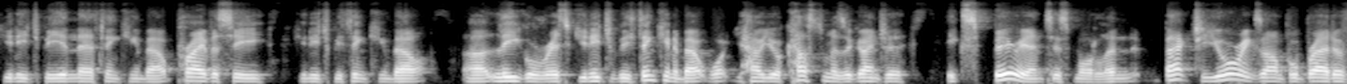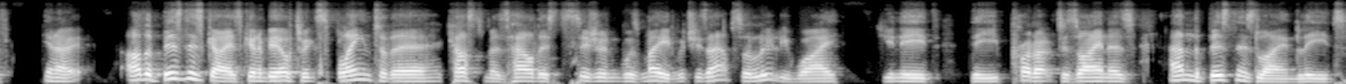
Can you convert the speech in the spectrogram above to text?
you need to be in there thinking about privacy. You need to be thinking about uh, legal risk. You need to be thinking about what how your customers are going to experience this model. And back to your example, Brad, of you know other business guys going to be able to explain to their customers how this decision was made, which is absolutely why you need the product designers and the business line leads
